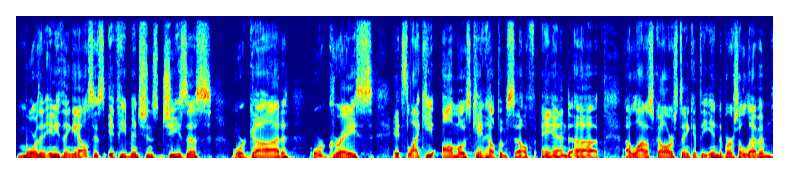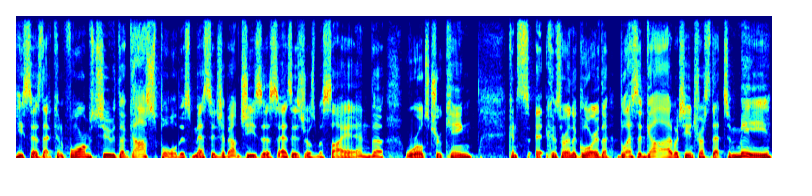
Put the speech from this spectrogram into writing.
more than anything else is if he mentions Jesus or God or grace, it's like he almost can't help himself. And uh, a lot of scholars think at the end of verse 11, he says that conforms to the gospel, this message about Jesus as Israel's Messiah and the world's true king, concerning the glory of the blessed God, which he entrusted that to me.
